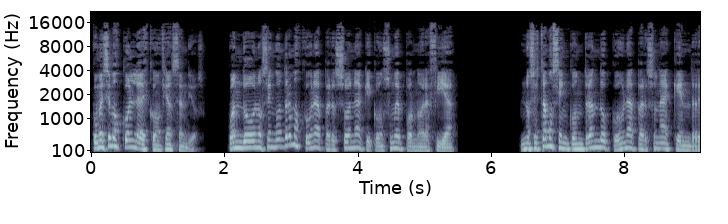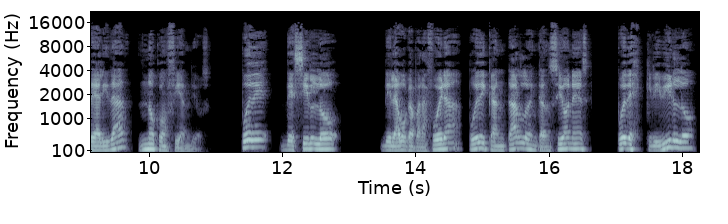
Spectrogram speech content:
Comencemos con la desconfianza en Dios. Cuando nos encontramos con una persona que consume pornografía, nos estamos encontrando con una persona que en realidad no confía en Dios. Puede decirlo de la boca para afuera, puede cantarlo en canciones, puede escribirlo,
